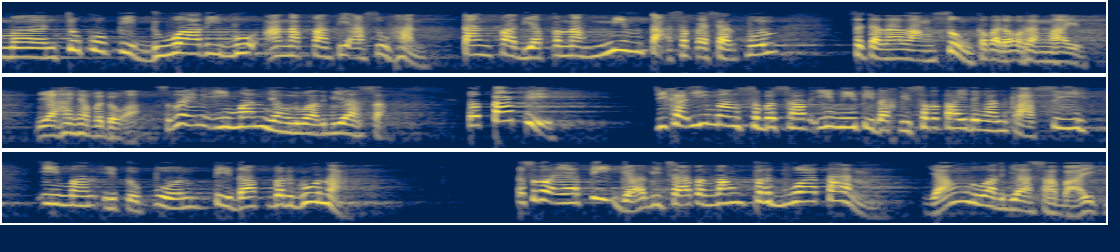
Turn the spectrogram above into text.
mencukupi 2000 anak panti asuhan tanpa dia pernah minta sepeser pun secara langsung kepada orang lain. Dia hanya berdoa. Sebenarnya ini iman yang luar biasa. Tetapi jika iman sebesar ini tidak disertai dengan kasih, iman itu pun tidak berguna. Saudara ayat 3 bicara tentang perbuatan yang luar biasa baik.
